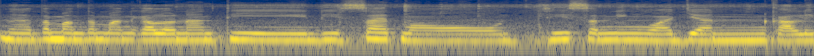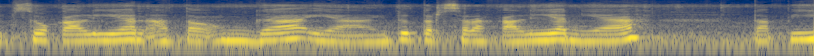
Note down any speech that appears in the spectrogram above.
Nah teman-teman kalau nanti decide mau seasoning wajan kalipso kalian atau enggak ya itu terserah kalian ya. Tapi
